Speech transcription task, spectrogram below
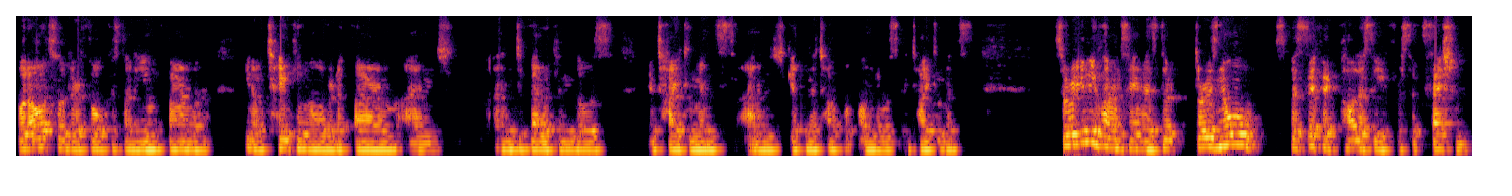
But also they're focused on a young farmer, you know, taking over the farm and and developing those entitlements and getting the top up on those entitlements. So really what I'm saying is there, there is no specific policy for succession.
